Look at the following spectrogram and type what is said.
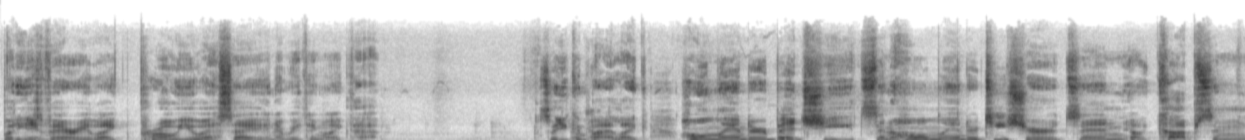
but he's Yeah. very like pro USA and everything like that. So you can buy like Homelander bed sheets and Homelander T-shirts and uh, cups, and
